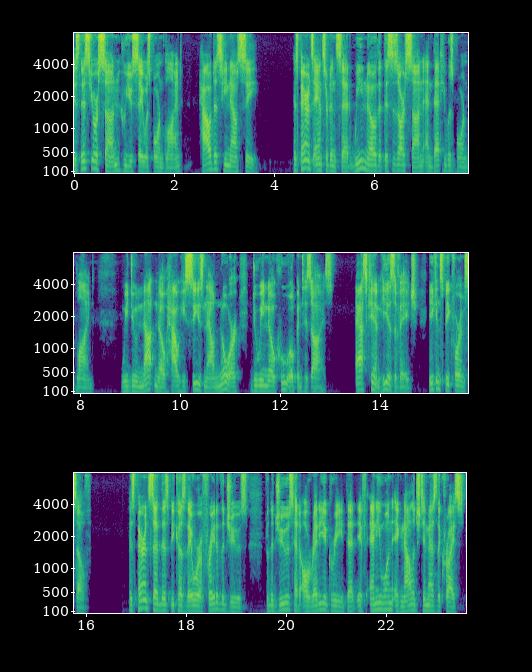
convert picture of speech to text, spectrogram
is this your son, who you say was born blind? How does he now see? His parents answered and said, We know that this is our son and that he was born blind. We do not know how he sees now, nor do we know who opened his eyes. Ask him, he is of age. He can speak for himself. His parents said this because they were afraid of the Jews, for the Jews had already agreed that if anyone acknowledged him as the Christ,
